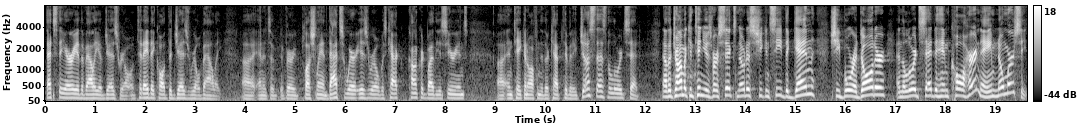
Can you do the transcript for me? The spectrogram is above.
That's the area of the valley of Jezreel. Today they call it the Jezreel Valley, uh, and it's a, a, very plush land. That's where Israel was ca- conquered by the Assyrians uh, and taken off into their captivity, just as the Lord said. Now the drama continues, verse 6. Notice she conceived again. She bore a daughter, and the Lord said to him, Call her name No Mercy,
